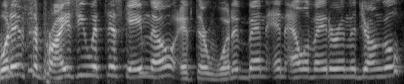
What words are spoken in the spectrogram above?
would it surprise you with this game though if there would have been an elevator in the jungle?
